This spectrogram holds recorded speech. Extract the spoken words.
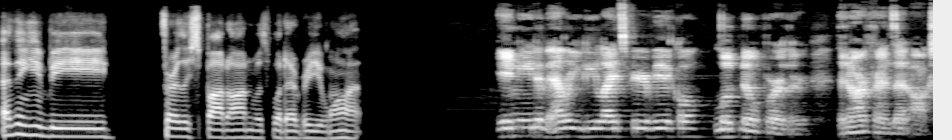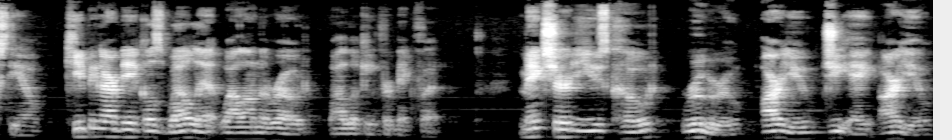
I think you'd be fairly spot on with whatever you want. In need of LED lights for your vehicle? Look no further than our friends at Oxteo, keeping our vehicles well lit while on the road while looking for Bigfoot. Make sure to use code RUGARU, R U G A R U,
